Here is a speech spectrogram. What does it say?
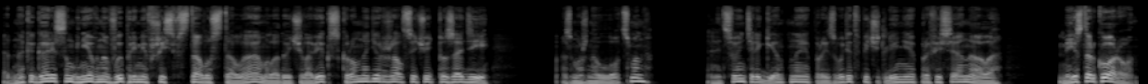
однако Гаррисон, гневно выпрямившись, встал у стола, молодой человек скромно держался чуть позади. Возможно, лоцман? Лицо интеллигентное, производит впечатление профессионала — «Мистер Корован,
